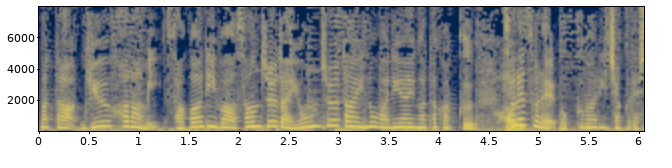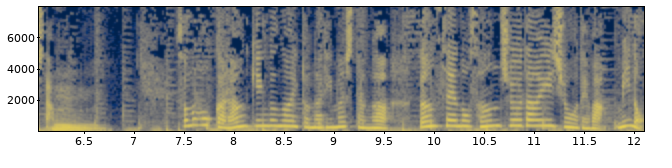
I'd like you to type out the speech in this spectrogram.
また、牛ハラミ、下がりは30代、40代の割合が高く、はいそれぞれ6割弱でした。うん。その他ランキング外となりましたが、男性の30代以上では、ミノ、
